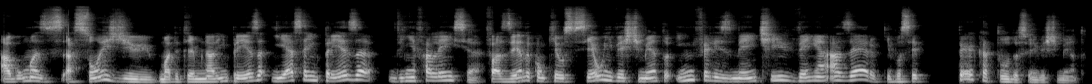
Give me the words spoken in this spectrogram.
algumas ações de uma determinada empresa e essa empresa vinha falência, fazendo com que o seu investimento, infelizmente, venha a zero, que você perca tudo o seu investimento.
